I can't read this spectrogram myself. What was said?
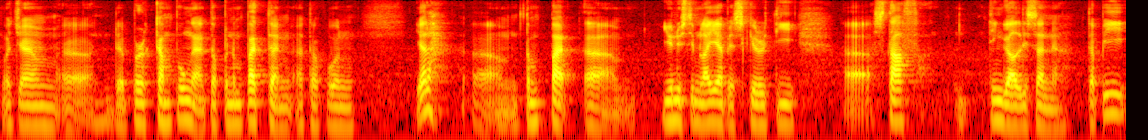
Macam uh, the perkampungan atau penempatan ataupun yalah um, tempat um, Universiti Melaya punya security uh, staff tinggal di sana. Tapi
